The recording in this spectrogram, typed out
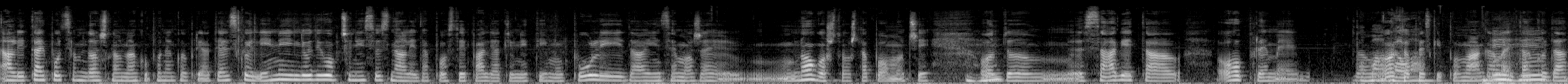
ali taj put sam došla onako po nekoj prijateljskoj liniji i ljudi uopće nisu znali da postoji palijativni tim u Puli i da im se može mnogo što šta pomoći mhm. od um, savjeta, opreme, pomagala. ortopedskih pomagala i tako da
